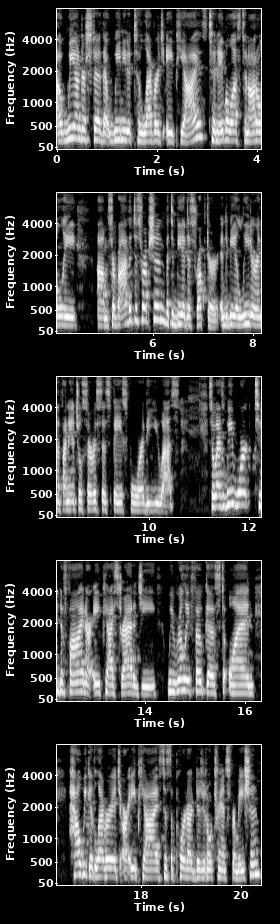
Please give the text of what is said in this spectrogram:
uh, we understood that we needed to leverage APIs to enable us to not only um, survive a disruption, but to be a disruptor and to be a leader in the financial services space for the US. So, as we work to define our API strategy, we really focused on how we could leverage our APIs to support our digital transformation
